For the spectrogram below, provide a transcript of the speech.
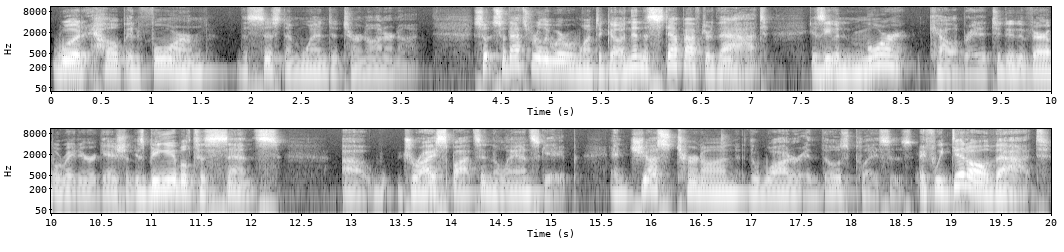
would help inform the system when to turn on or not. So, so that's really where we want to go. And then the step after that is even more calibrated to do the variable rate irrigation, is being able to sense uh, dry spots in the landscape and just turn on the water in those places. If we did all that,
